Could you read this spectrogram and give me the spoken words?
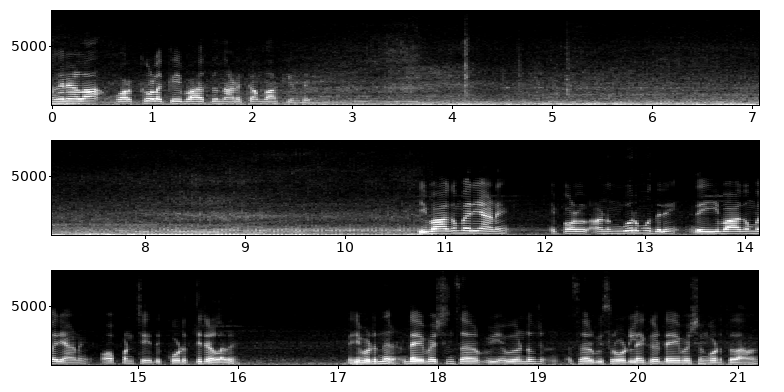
അങ്ങനെയുള്ള വർക്കുകളൊക്കെ ഈ ഭാഗത്ത് നടക്കാൻ ബാക്കിയുണ്ട്. ഈ ഭാഗം വരെയാണ് ഇപ്പോൾ അണുങ്കൂർ മുതൽ ഈ ഭാഗം വരെയാണ് ഓപ്പൺ ചെയ്ത് കൊടുത്തിട്ടുള്ളത്. ഇവിടുന്ന് ഡൈവേഷൻ വീണ്ടും സർവീസ് റോഡിലേക്ക് ഡൈവേഷൻ കൊടുത്തതാണ്.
